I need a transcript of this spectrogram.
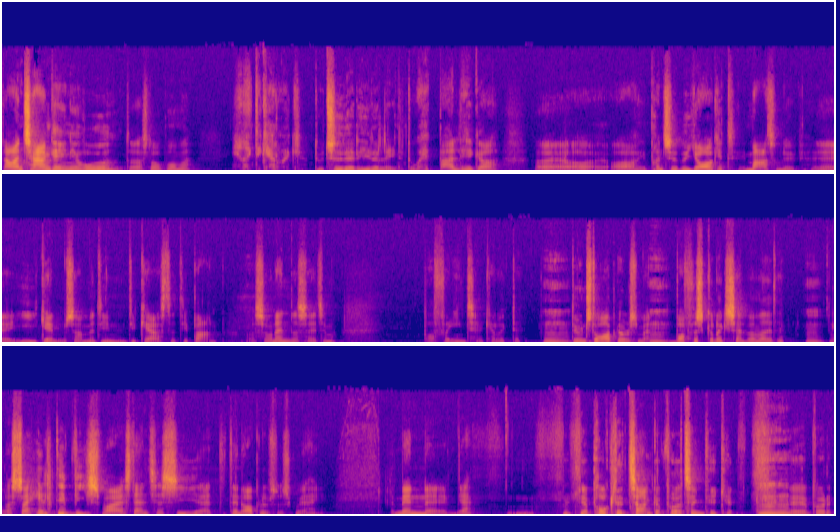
Der var en tanke inde i hovedet, der slog på mig. Henrik, det kan du ikke. Du er tidligere elite Du kan ikke bare ligge og, og, og, og i princippet jogge et maratonløb øh, igennem sammen med din, din kæreste, dit barn. Og så var en anden, der sagde til mig, hvorfor en til kan du ikke det? Mm. Det er jo en stor oplevelse, mand. Mm. Hvorfor skal du ikke selv være med i det? Mm. Og så heldigvis var jeg i stand til at sige, at den oplevelse skulle jeg have. Men øh, ja, jeg brugte lidt tanker på at tænke det igennem mm-hmm. øh, på det.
